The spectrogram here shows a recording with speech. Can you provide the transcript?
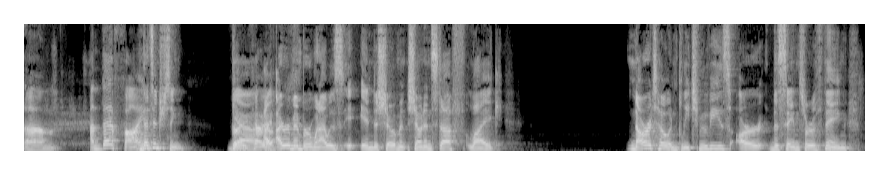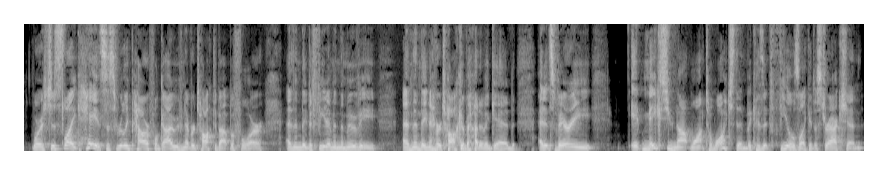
Um, and they're fine. that's interesting. Sorry, yeah, I. I remember when I was into shonen, shonen stuff, like Naruto and Bleach movies are the same sort of thing. Where it's just like, hey, it's this really powerful guy we've never talked about before, and then they defeat him in the movie, and then they never talk about him again, and it's very. It makes you not want to watch them because it feels like a distraction.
